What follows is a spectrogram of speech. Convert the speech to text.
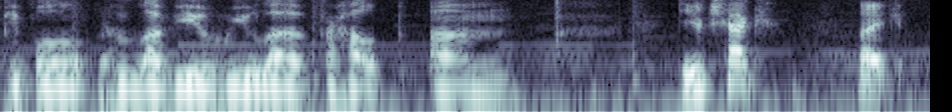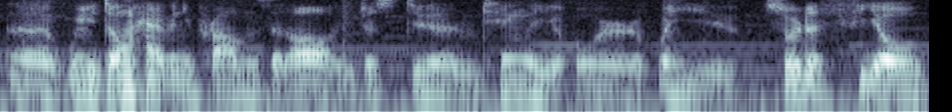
people Yeah. who love you who you love for help um Do you check, like, uh, when you don't have any problems at all, you just do it routinely, or when you sort of feel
